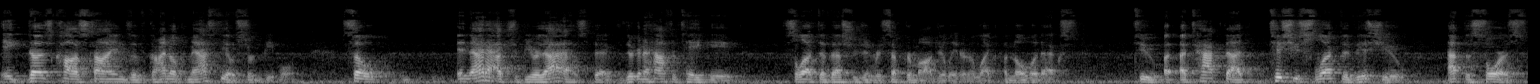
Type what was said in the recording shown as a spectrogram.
it does cause signs of gynecomastia of certain people. So in that attribute or that aspect, they're going to have to take a selective estrogen receptor modulator like a Nolvadex to attack that tissue selective issue at the source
